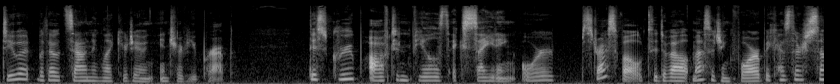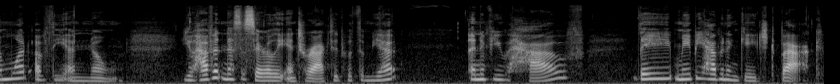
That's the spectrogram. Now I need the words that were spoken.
do it without sounding like you're doing interview prep? This group often feels exciting or stressful to develop messaging for because they're somewhat of the unknown. You haven't necessarily interacted with them yet, and if you have, they maybe haven't engaged back.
